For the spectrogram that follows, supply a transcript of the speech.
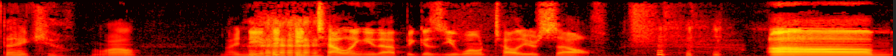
Thank you. Well, I need to keep telling you that because you won't tell yourself. um,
